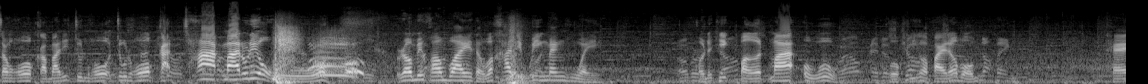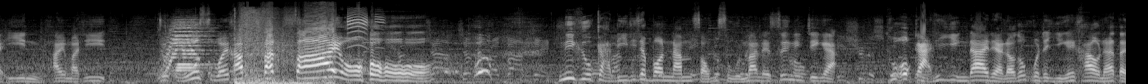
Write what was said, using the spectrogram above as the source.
จองโฮกลับมาที่จุนโฮจุนโฮกัดชากมาดูดิโอ้โหเรามีความไวแต่ว่าค่าดิบวิ่งแม่งห่วยคนที่คลิกเปิดมาโอ้โหโอ้คลิกออกไปแล้วผมแทอินให้มาที่จุด โอ้โหสวยครับซัดซ้ายโอ้โหนี่คือโอกาสดีที่จะบอลนำ2-0มากเลยซึ่งจริงๆอะทุกโอกาสที่ยิงได้เนี่ยเราต้องควรจะยิงให้เข้านะ แต่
